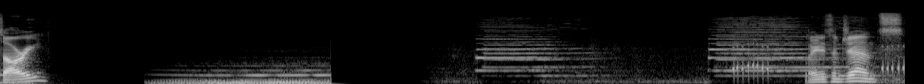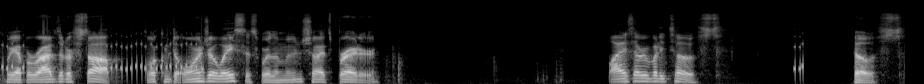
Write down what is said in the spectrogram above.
sorry? Ladies and gents, we have arrived at our stop. Welcome to Orange Oasis, where the moon shines brighter. Why is everybody toast? Toast.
